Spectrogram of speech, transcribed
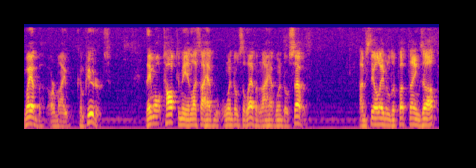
web or my computers. They won't talk to me unless I have Windows 11 and I have Windows 7. I'm still able to put things up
